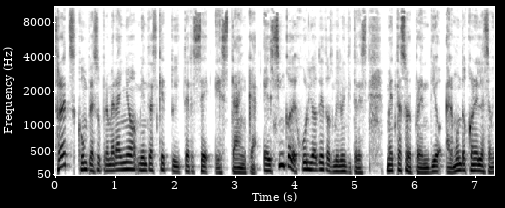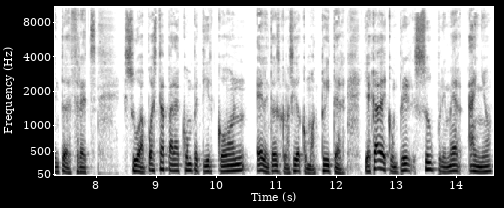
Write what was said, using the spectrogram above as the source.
Threads cumple su primer año mientras que Twitter se estanca. El 5 de julio de 2023, Meta sorprendió al mundo con el lanzamiento de Threads, su apuesta para competir con el entonces conocido como Twitter y acaba de cumplir su primer año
